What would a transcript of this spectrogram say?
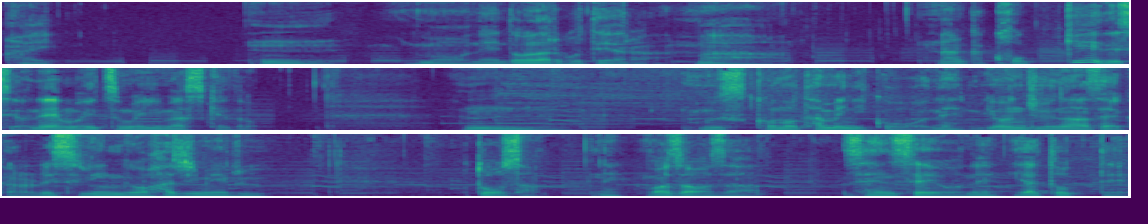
はい。うん。もうねどうなることやら。まあなんか滑稽ですよね。もういつも言いますけど。うん。息子のためにこうね47歳からレスリングを始めるお父さん。ね。わざわざ先生をね雇って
